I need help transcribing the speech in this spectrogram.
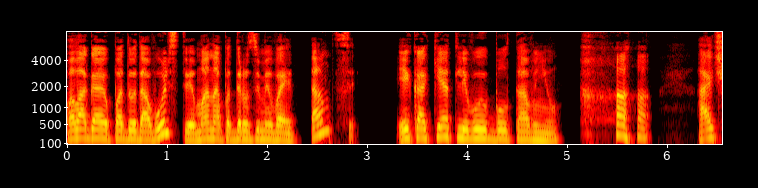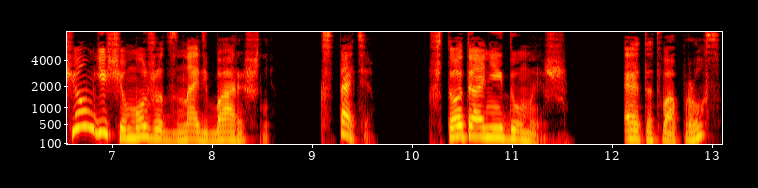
Полагаю, под удовольствием она подразумевает танцы и кокетливую болтовню. Ха-ха, о чем еще может знать барышня? Кстати, что ты о ней думаешь? Этот вопрос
